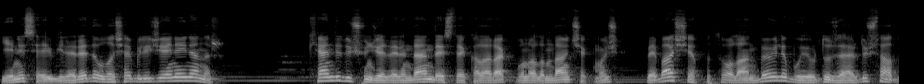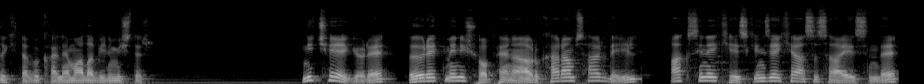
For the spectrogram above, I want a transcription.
yeni sevgilere de ulaşabileceğine inanır. Kendi düşüncelerinden destek alarak bunalımdan çıkmış ve başyapıtı olan Böyle Buyurdu Zerdüşt adlı kitabı kaleme alabilmiştir. Nietzsche'ye göre öğretmeni Schopenhauer karamsar değil, aksine keskin zekası sayesinde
